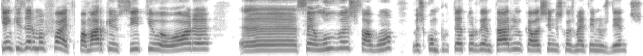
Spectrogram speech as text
Quem quiser uma fight, pá, marquem o sítio, a hora, uh, sem luvas, está bom, mas com protetor dentário, aquelas cenas que eles metem nos dentes.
